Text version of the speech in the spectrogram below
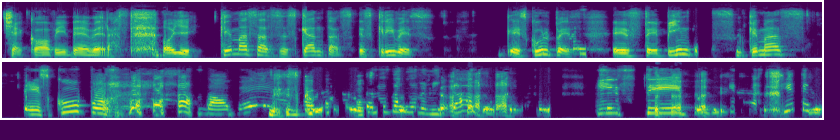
che, COVID, de veras. Oye, ¿qué más haces? ¿Cantas? ¿Escribes? ¿Esculpes? Este, ¿pintas? ¿Qué más? Escupo. Va a ver, Escu- no salgo de mi casa. Este, pues mira, sí he tenido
